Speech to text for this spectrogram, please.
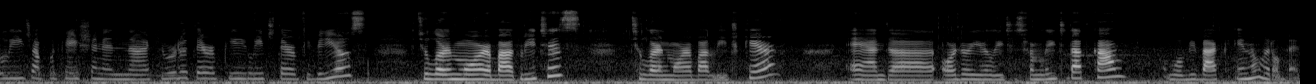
leech application and uh, therapy, leech therapy videos to learn more about leeches, to learn more about leech care, and uh, order your leeches from leech.com. We'll be back in a little bit.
